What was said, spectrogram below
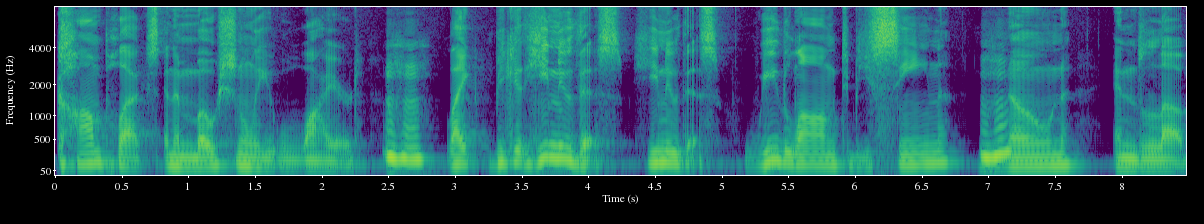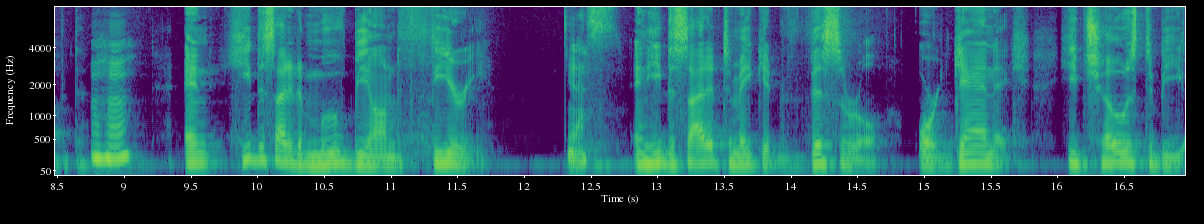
complex and emotionally wired. Mm-hmm. Like because he knew this, he knew this. We long to be seen, mm-hmm. known, and loved. And he decided to move beyond theory Yes. and he decided to make it visceral, organic. He chose to be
